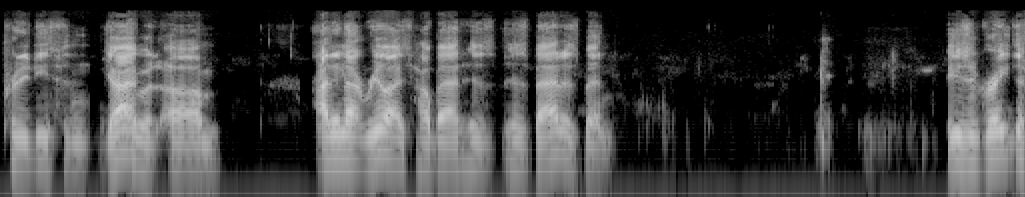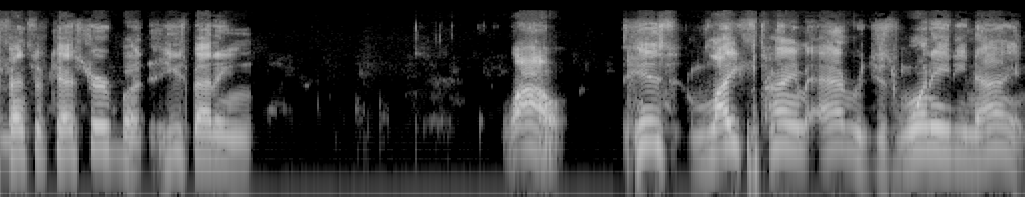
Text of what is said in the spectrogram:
pretty decent guy, but um, I did not realize how bad his his bat has been. He's a great defensive catcher, but he's batting. Wow, his lifetime average is 189.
